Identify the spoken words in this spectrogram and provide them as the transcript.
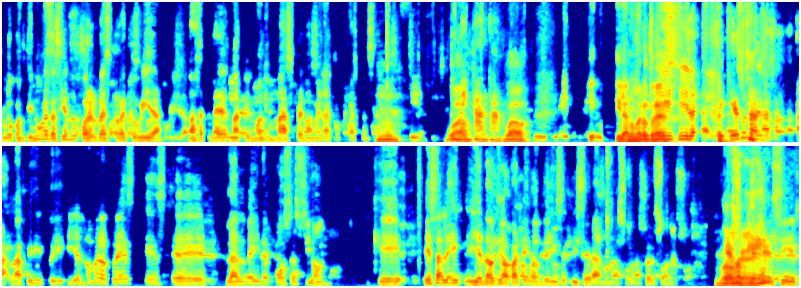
si lo continúas haciendo por el resto de tu vida, vas a tener el matrimonio más fenomenal que puedas pensar. Mm. Me encanta. Wow. ¿Y, la número tres? Y, eso es rapidito. Y, el número tres es eh, la ley de posesión, que esa ley, y es la última parte donde dice, y serán una sola persona. Eso quiere decir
